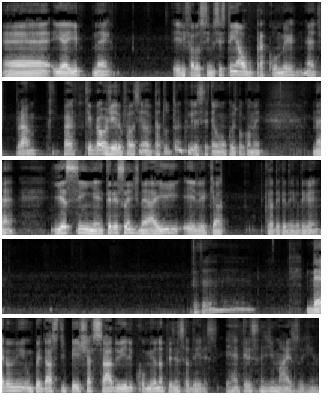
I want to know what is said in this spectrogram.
É, e aí, né, ele falou assim: vocês têm algo para comer, né? Tipo, para quebrar o gelo. Fala assim: tá tudo tranquilo, vocês têm alguma coisa para comer, né? E assim, é interessante, né? Aí ele aqui, ó. Cadê, cadê, cadê? cadê? Deram-lhe um pedaço de peixe assado e ele comeu na presença deles. É interessante demais isso aqui, né?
